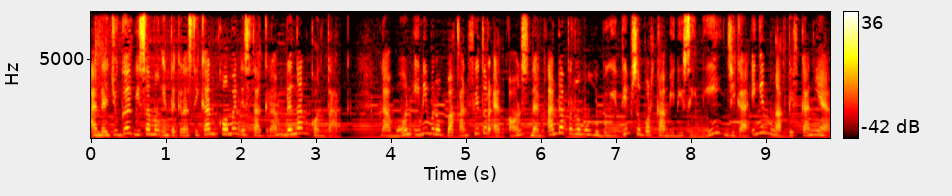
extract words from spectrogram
Anda juga bisa mengintegrasikan komen Instagram dengan kontak. Namun, ini merupakan fitur add-ons dan Anda perlu menghubungi tim support kami di sini jika ingin mengaktifkannya.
